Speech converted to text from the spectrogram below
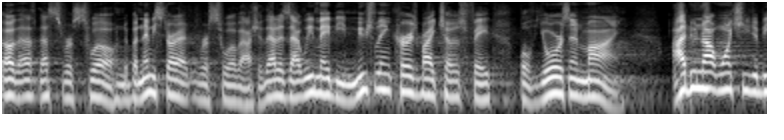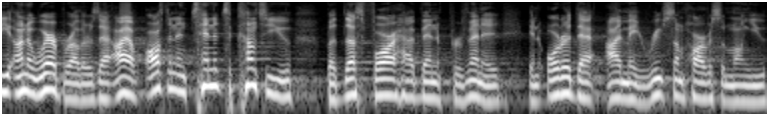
oh, that's verse 12. But let me start at verse 12, actually. That is that we may be mutually encouraged by each other's faith, both yours and mine. I do not want you to be unaware, brothers, that I have often intended to come to you, but thus far have been prevented, in order that I may reap some harvest among you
